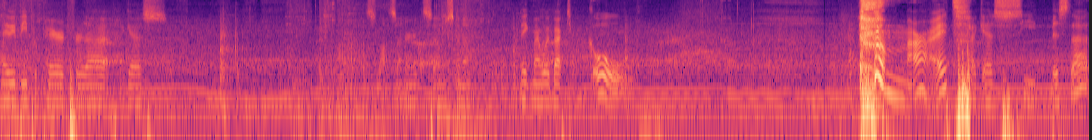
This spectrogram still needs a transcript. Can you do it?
maybe be prepared for that, I guess. It's not centered, so I'm just going to make my way back to goal. Alright, I guess he missed that.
